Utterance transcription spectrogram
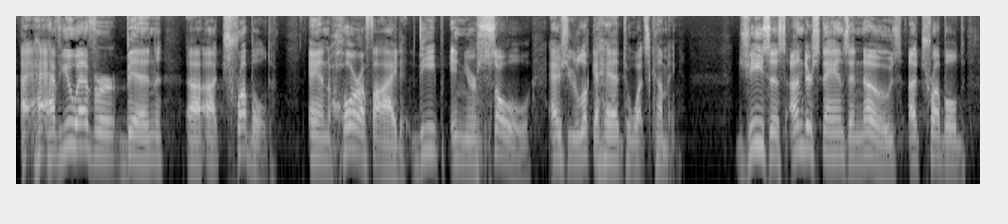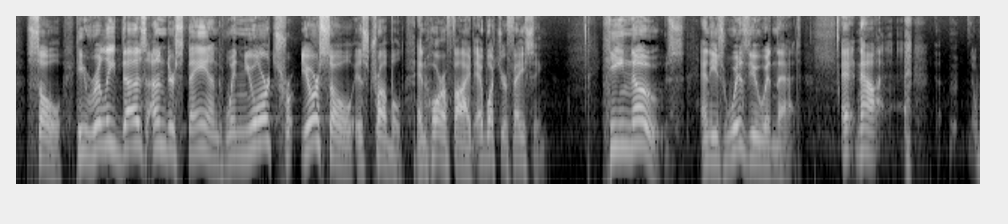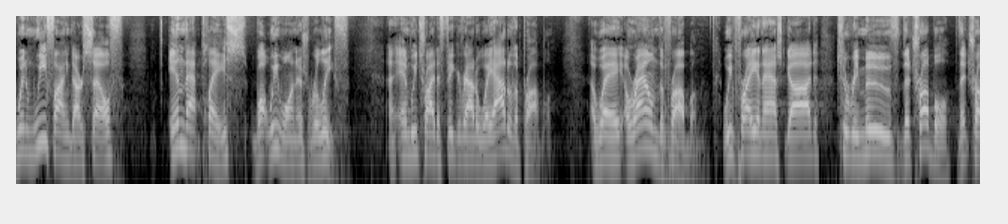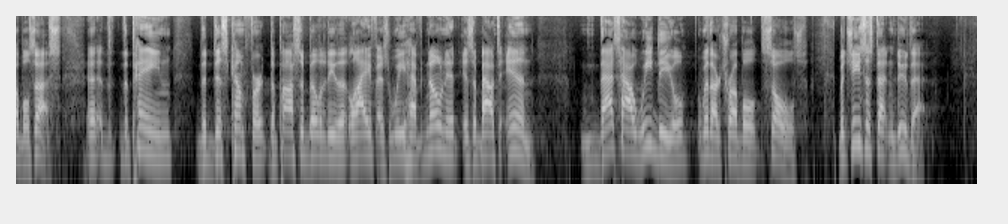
have you ever been uh, uh, troubled and horrified deep in your soul as you look ahead to what's coming? Jesus understands and knows a troubled soul. He really does understand when your, tr- your soul is troubled and horrified at what you're facing. He knows, and He's with you in that. Eh, now, when we find ourselves in that place, what we want is relief. And we try to figure out a way out of the problem, a way around the problem. We pray and ask God to remove the trouble that troubles us, uh, the pain, the discomfort, the possibility that life as we have known it is about to end. That's how we deal with our troubled souls. But Jesus doesn't do that.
